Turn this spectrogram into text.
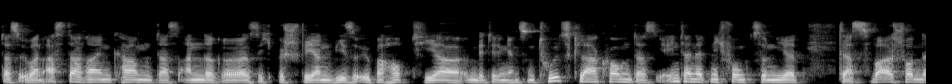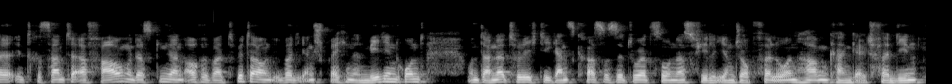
dass über ein Asta reinkam, dass andere sich beschweren, wie sie überhaupt hier mit den ganzen Tools klarkommen, dass ihr Internet nicht funktioniert. Das war schon eine interessante Erfahrung und das ging dann auch über Twitter und über die entsprechenden Medien rund. Und dann natürlich die ganz krasse Situation, dass viele ihren Job verloren haben, kein Geld verdienen.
